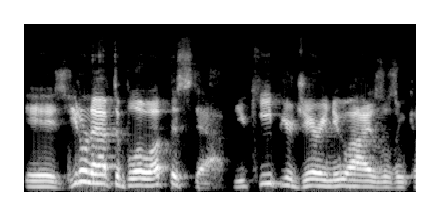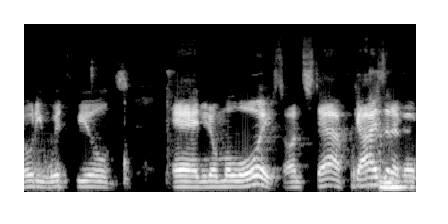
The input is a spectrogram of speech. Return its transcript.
is you don't have to blow up the staff. You keep your Jerry Neuheisels and Cody Whitfields and, you know, Malloy's on staff, guys that have a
